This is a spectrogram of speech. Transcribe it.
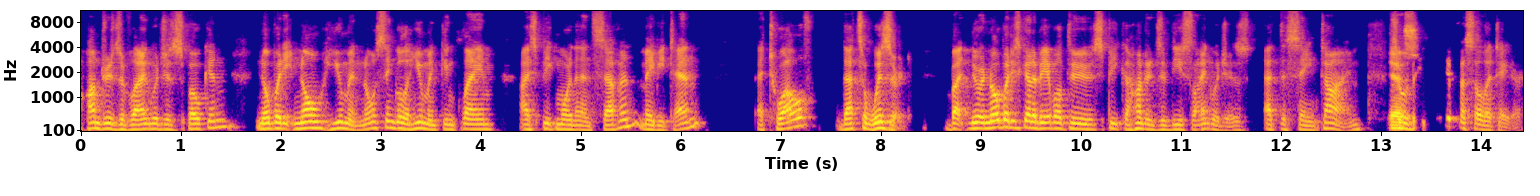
hundreds of languages spoken. Nobody, no human, no single human can claim I speak more than seven, maybe 10. At 12, that's a wizard but nobody's going to be able to speak hundreds of these languages at the same time. Yes. So a facilitator.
